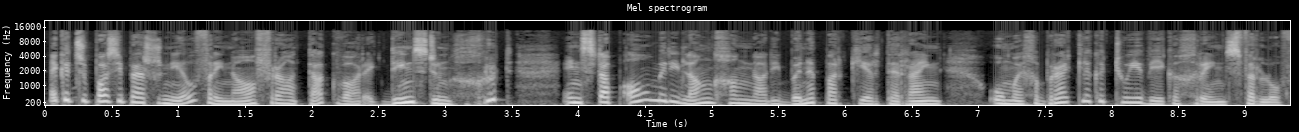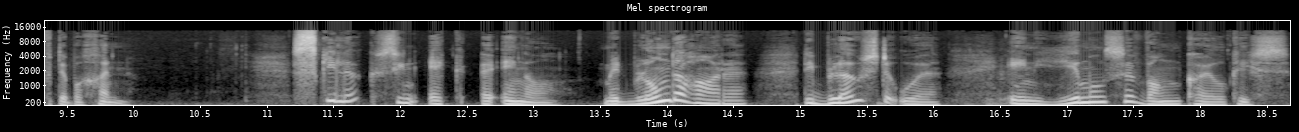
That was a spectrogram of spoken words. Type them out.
Ek het sopas die personeel van die navraag tak waar ek diens doen gegroet en stap al met die lang gang na die binneparkeerterrein om my gebruikelike 2 weke grensverlof te begin. Skielik sien ek 'n engel met blonde hare, die blouste oë en hemelse wangkuiltjies.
